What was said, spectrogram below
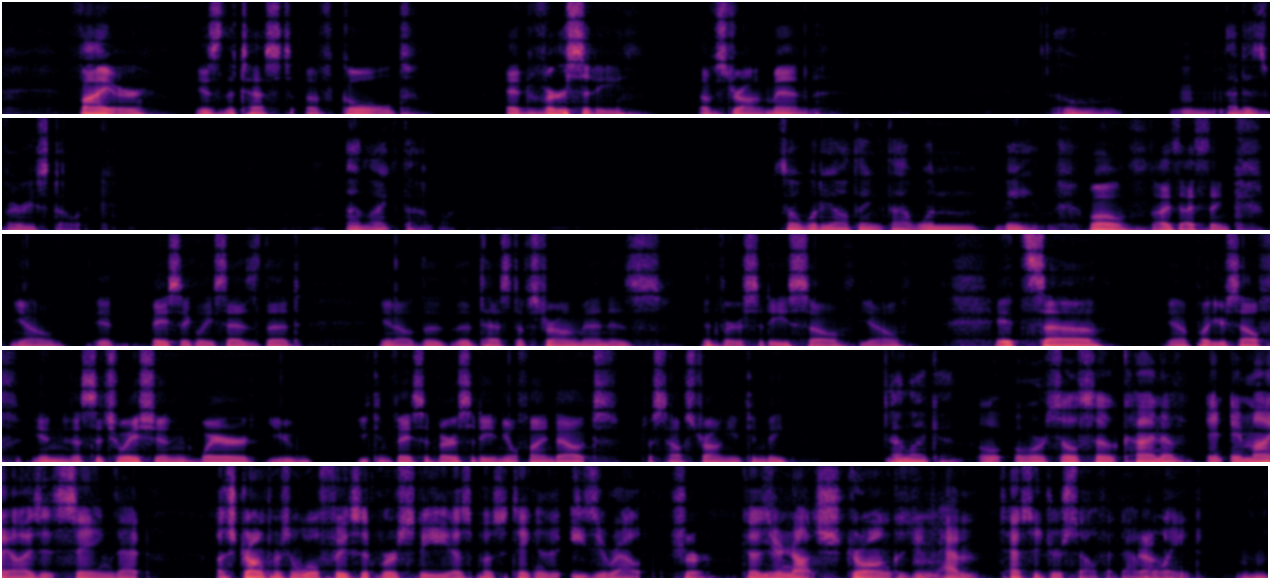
"Fire is the test of gold. Adversity of strong men. Ooh, that is very stoic. I like that one. So, what do y'all think that one means? Well, I, th- I think you know it basically says that you know the the test of strong men is adversity. So you know it's uh you know put yourself in a situation where you you can face adversity and you'll find out just how strong you can be. I like it. Or, or it's also kind of, in, in my eyes, it's saying that a strong person will face adversity as opposed to taking the easy route Sure. because Yeah. you're not strong because you haven't tested yourself at that Yeah. point. hmm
